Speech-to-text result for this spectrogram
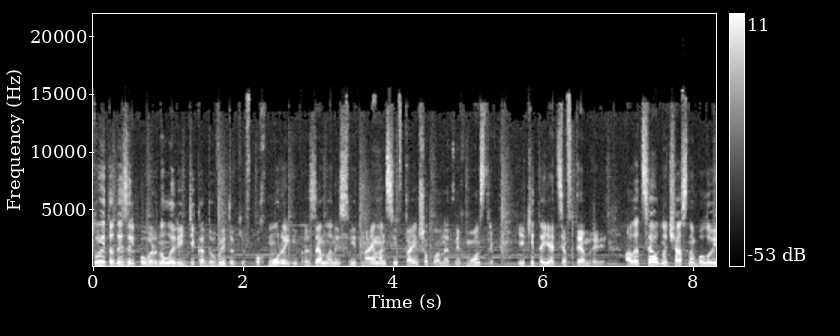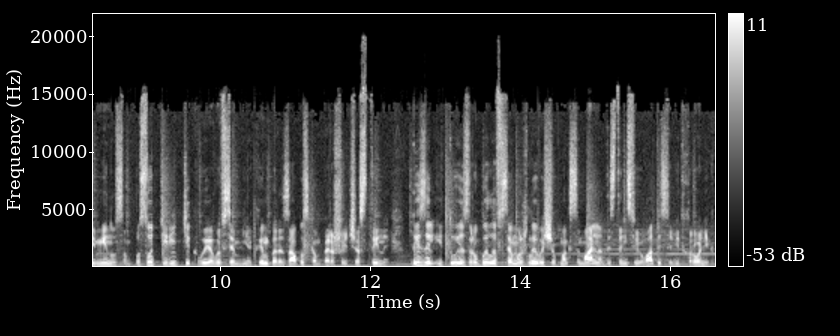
Туї та Дизель повернули Ріддіка до витоків, похмурий і приземлений світ найманців та іншопланетних монстрів, які таяться в темряві. Але це одночасно було і мінусом. По суті, Ріддік виявився м'яким перезапуском першої частини. Дизель і Туї зробили все можливе, щоб максимально дистанціюватися від хронік,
